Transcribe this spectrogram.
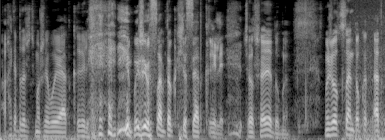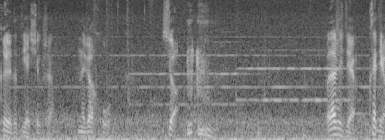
а хотя, подождите, мы же его и открыли. мы же его с вами только сейчас и открыли. Черт, что я думаю. Мы же вот с вами только открыли этот ящик же. Наверху. Все. Подождите. Кстати,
